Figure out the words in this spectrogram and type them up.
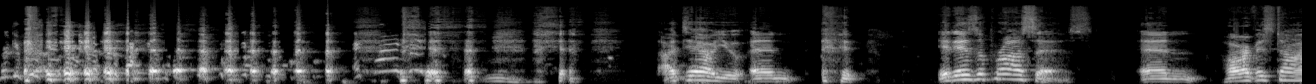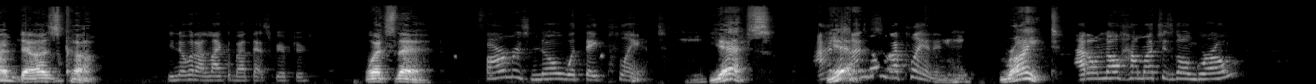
Look at people. I tell you, and it is a process, and harvest time does come. You know what I like about that scripture? What's that? Farmers know what they plant. Yes, I, Yes. I know what I planted. Mhm. right. I don't know how much is going to grow.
